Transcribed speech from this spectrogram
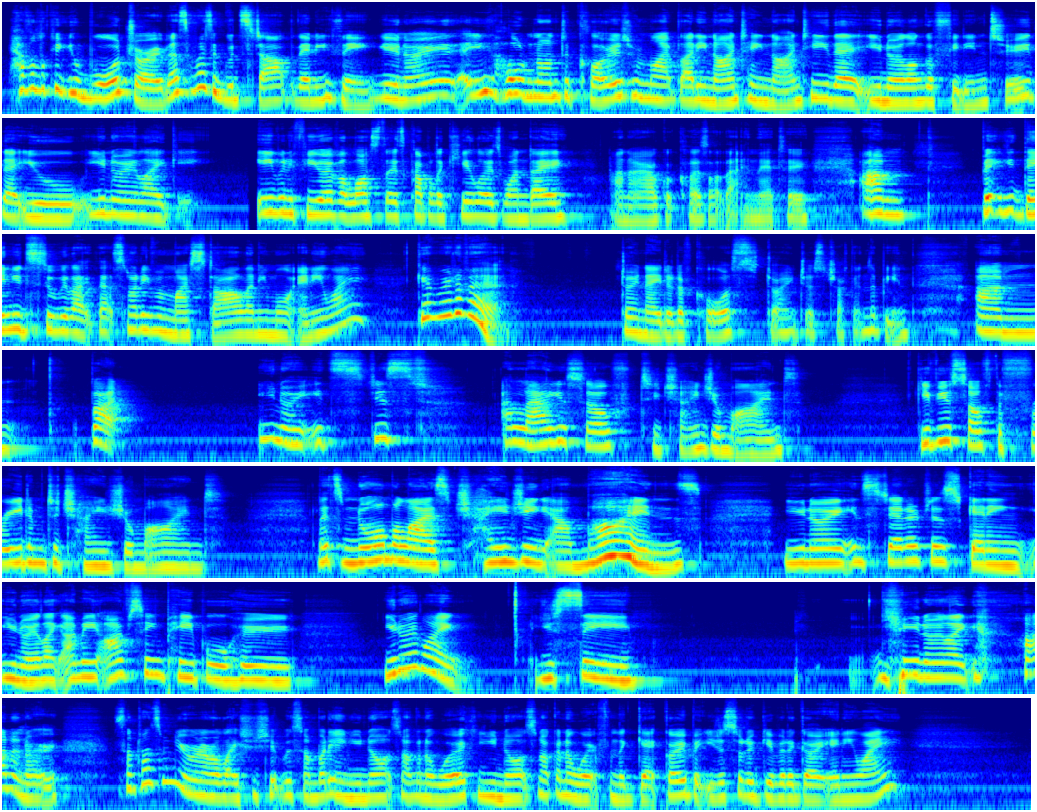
have a look at your wardrobe. That's always a good start with anything. You know, are you holding on to clothes from like bloody 1990 that you no longer fit into? That you, you know, like even if you ever lost those couple of kilos one day, I know I've got clothes like that in there too. Um, but then you'd still be like, that's not even my style anymore anyway. Get rid of it. Donate it, of course. Don't just chuck it in the bin. Um, but you know, it's just allow yourself to change your mind. Give yourself the freedom to change your mind. Let's normalize changing our minds. You know, instead of just getting, you know, like, I mean, I've seen people who, you know, like, you see, you know, like, I don't know. Sometimes when you're in a relationship with somebody and you know it's not going to work and you know it's not going to work from the get go, but you just sort of give it a go anyway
